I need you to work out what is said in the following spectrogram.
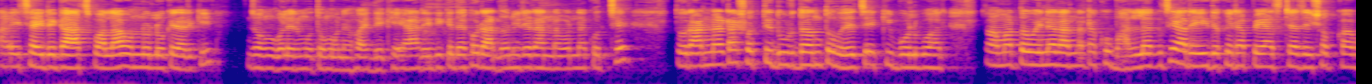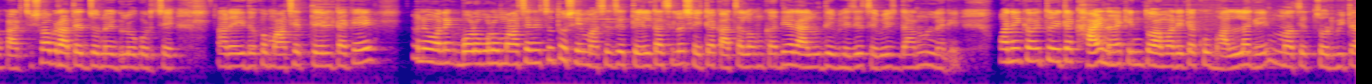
আর এই সাইডে গাছপালা, অন্য লোকের আর কি। জঙ্গলের মতো মনে হয় দেখে। আর এদিকে দেখো রাঁধুনিরা রান্না বান্না করছে। তো রান্নাটা সত্যি দুর্দান্ত হয়েছে, কি বলব আর। আমার তো ওই না রান্নাটা খুব ভালো লাগছে। আর এই দেখো এরা পেঁয়াজ টেয়াজ এইসব কাটছে, সব রাতের জন্য এগুলো করছে। আর এই দেখো মাছের তেলটাকে মানে অনেক বড় বড় মাছ এনেছে তো, সেই মাছের যে তেলটা ছিল সেটা কাঁচা লঙ্কা দিয়ে আর আলু দিয়ে ভেজেছে, বেশ দারুণ লাগে। অনেকে হয়তো এটা খায় না, কিন্তু আমার এটা খুব ভালো লাগে। মাছের চর্বিটা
